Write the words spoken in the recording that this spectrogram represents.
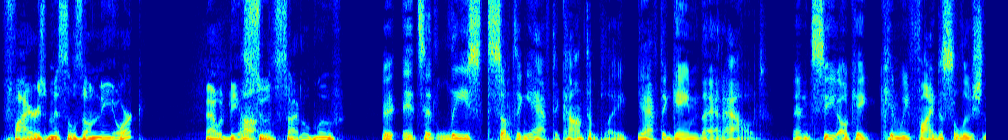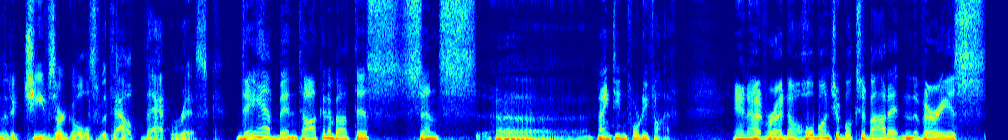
fires missiles on New York? That would be a Uh, suicidal move. It's at least something you have to contemplate. You have to game that out and see, okay, can we find a solution that achieves our goals without that risk? They have been talking about this since uh, 1945. And I've read a whole bunch of books about it and the various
